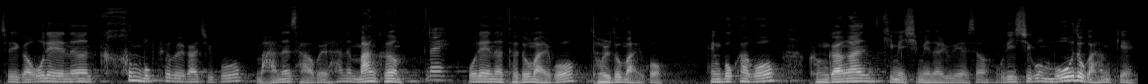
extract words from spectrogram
저희가 올해는 큰 목표를 가지고 많은 사업을 하는 만큼 네. 올해는 더도 말고 덜도 말고 행복하고 건강한 김해 시민을 위해서 우리 직원 모두가 함께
